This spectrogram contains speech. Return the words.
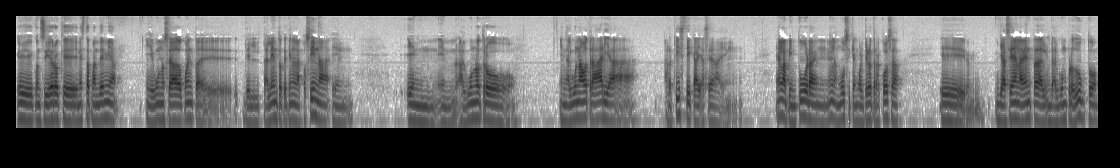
eh, considero que en esta pandemia uno se ha dado cuenta del talento que tiene en la cocina, en, en, algún otro, en alguna otra área artística, ya sea en, en la pintura, en, la música, en cualquier otra cosa, eh, ya sea en la venta de, algún producto.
